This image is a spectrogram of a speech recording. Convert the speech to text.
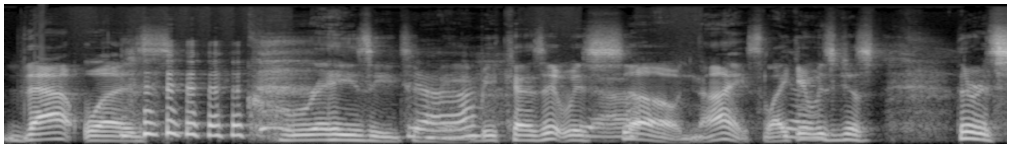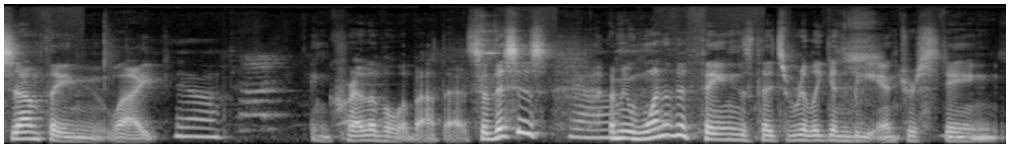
That was crazy to me because it was so nice. Like it was just there was something like Yeah. Incredible about that. So this is, Yeah. I mean, one of the things that's really going to be interesting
